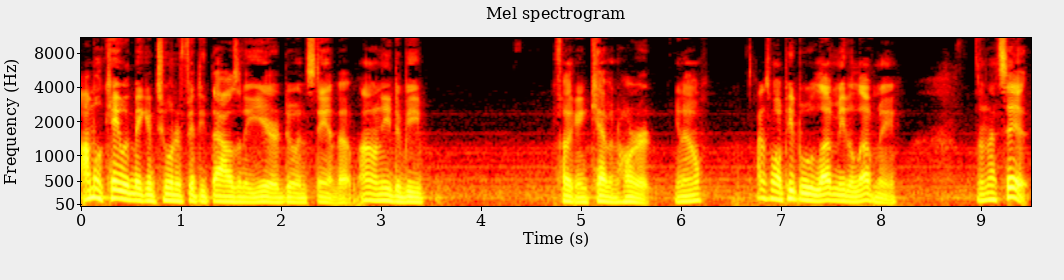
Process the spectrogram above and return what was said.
I'm okay with making 250,000 a year doing stand up. I don't need to be fucking Kevin Hart, you know? I just want people who love me to love me. And that's it.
